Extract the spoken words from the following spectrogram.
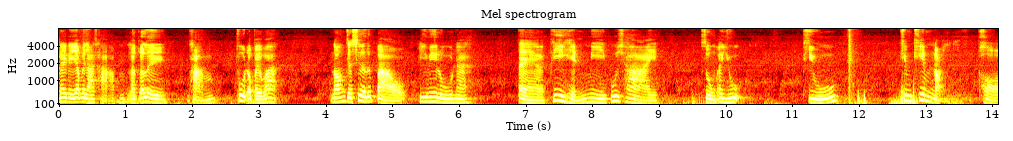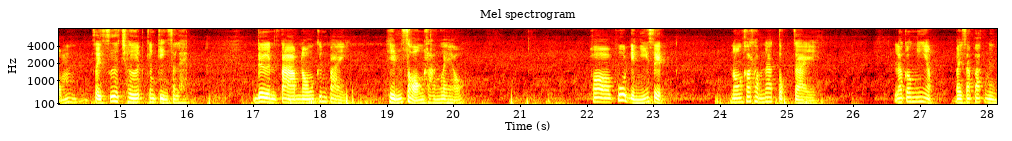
ได้ระยะเวลาถาม แล้วก็เลยถามพูดออกไปว่า น้องจะเชื่อหรือเปล่า พี่ไม่รู้นะ แต่พี่เห็นมีผู้ชาย สูงอายุ ผิว เข้มๆหน่อย ผอมใส่เสื้อเชิ้ตกางเกงสแลกเดินตามน้องขึ้นไป เห็นสองครั้งแล้ว พอพูดอย่างนี้เสร็จ น้องเขาทำหน้าตกใจ แล้วก็เงียบไปสักพักหนึ่ง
